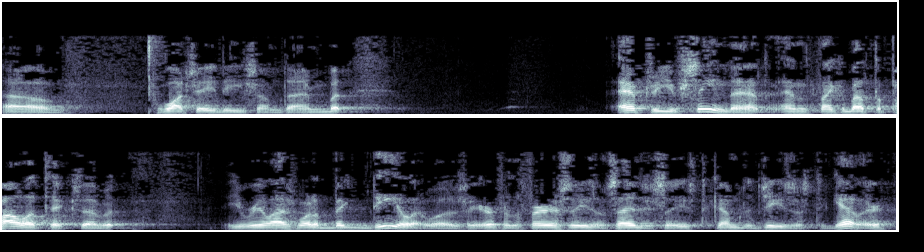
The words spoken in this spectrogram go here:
uh, watch AD sometime. But after you've seen that and think about the politics of it, you realize what a big deal it was here for the Pharisees and Sadducees to come to Jesus together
